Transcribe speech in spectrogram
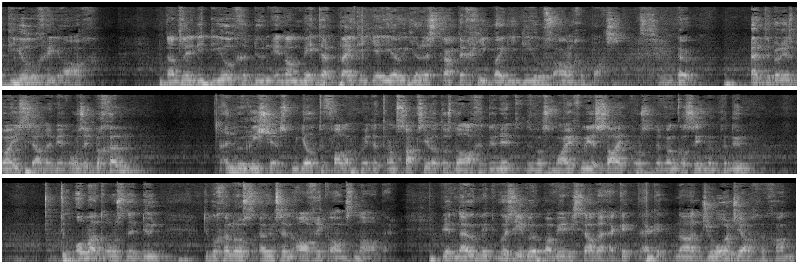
'n deal gejaag dan het jy die deal gedoen en dan met ter tyd het jy jou hele strategie by die deals aangepas. Sien. Nou, Atterbury is baie selfde. Weet, ons het begin in Mauritius, met heel toevallig met 'n transaksie wat ons daar gedoen het. Dit was 'n baie goeie site. Ons het 'n winkelsentrum gedoen. Toe omdat ons dit doen, toe begin ons ouens in Afrika ons nader. Weet nou met Oos-Europa weer dieselfde. Ek het ek het na Georgia gegaan.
